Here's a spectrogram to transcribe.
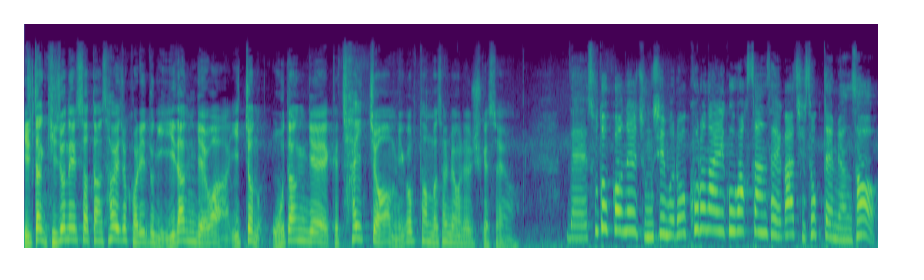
일단 기존에 있었던 사회적 거리두기 2단계와 2.5단계 그 차이점 이것부터 한번 설명을 해주시겠어요? 네, 수도권을 중심으로 코로나19 확산세가 지속되면서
